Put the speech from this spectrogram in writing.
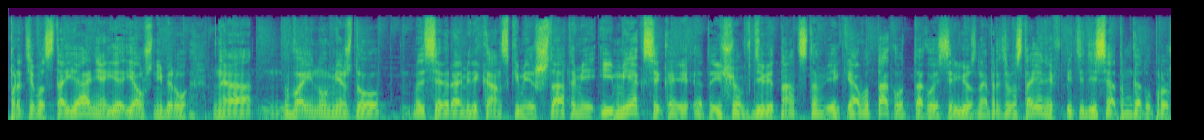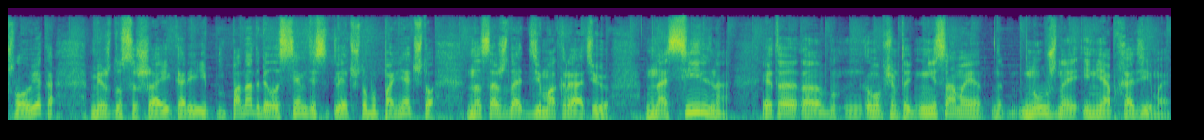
противостояния. Я, я уж не беру э, войну между североамериканскими штатами и Мексикой, это еще в 19 веке, а вот так вот такое серьезное противостояние в 50-м году прошлого века между США и Кореей. Понадобилось 70 лет, чтобы понять, что насаждать демократию насильно, это, э, в общем-то, не самое нужное и необходимое.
